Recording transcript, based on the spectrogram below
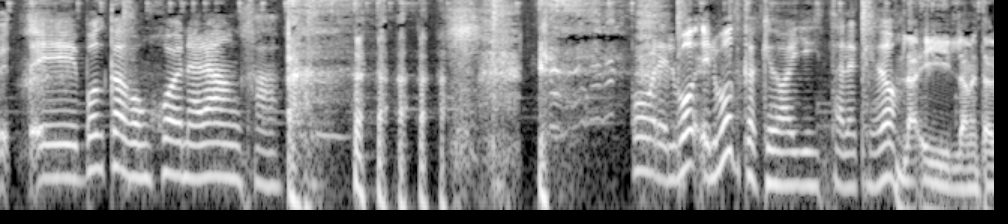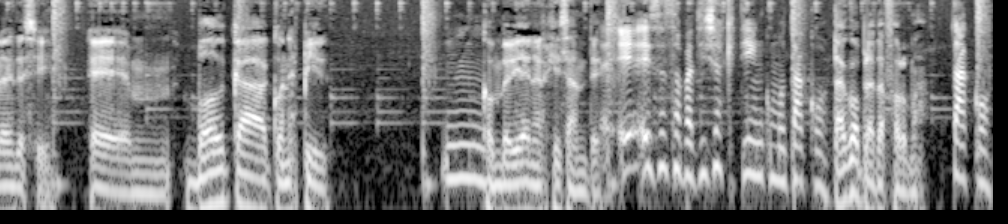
eh, eh, vodka con jugo de naranja. Pobre, el, el vodka quedó ahí, está, le quedó. La- y lamentablemente sí. Eh, vodka con speed. Mm. Con bebida energizante. Eh, Esas zapatillas que tienen como taco. Taco o plataforma. Taco.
